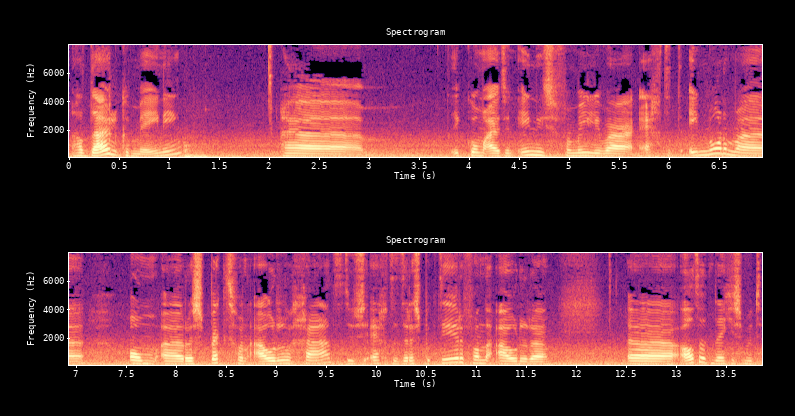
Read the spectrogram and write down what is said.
had duidelijke mening. Uh, ik kom uit een Indische familie waar echt het enorme om uh, respect van ouderen gaat. Dus echt het respecteren van de ouderen. Uh, altijd netjes met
